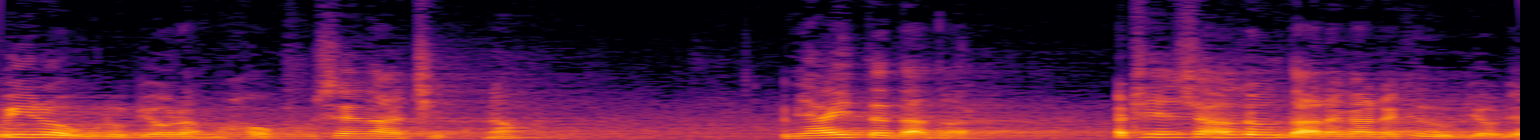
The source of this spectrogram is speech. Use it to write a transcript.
ပြီးတော့ဘူးလို့ပြောတာမဟုတ်ဘူးစဉ်းစားကြည့်နော် အများကြီးတက်တာသွားတာအထင်ရှားဆုံးတာရကတစ်ခုပြောပြ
